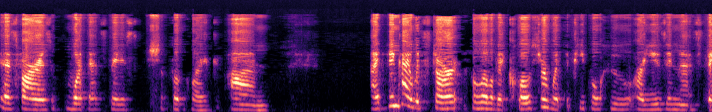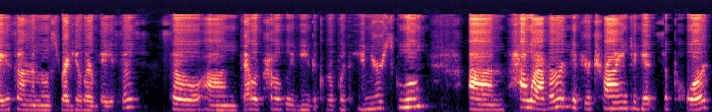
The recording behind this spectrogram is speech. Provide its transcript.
as far as what that space should look like. Um, I think I would start a little bit closer with the people who are using that space on the most regular basis. So um, that would probably be the group within your school. Um, however, if you're trying to get support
